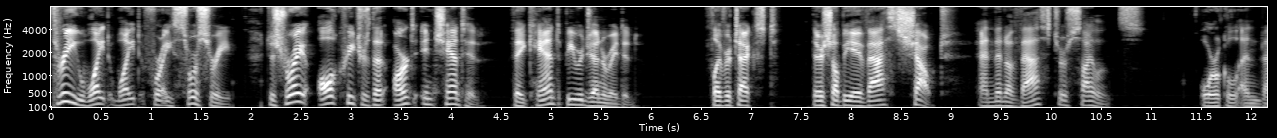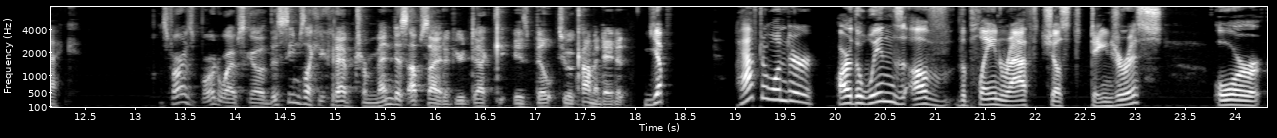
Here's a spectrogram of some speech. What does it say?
Three white, white for a sorcery. Destroy all creatures that aren't enchanted. They can't be regenerated. Flavor text There shall be a vast shout, and then a vaster silence. Oracle en-Vec. As far as board wipes go, this seems like it could have tremendous upside if your deck is built to accommodate it. Yep. I have to wonder are the winds of the plane Rath just dangerous? Or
